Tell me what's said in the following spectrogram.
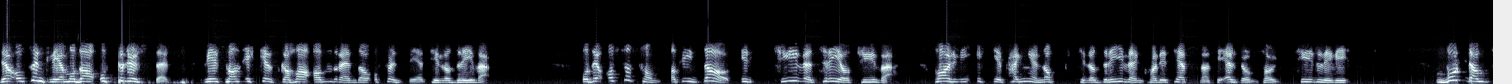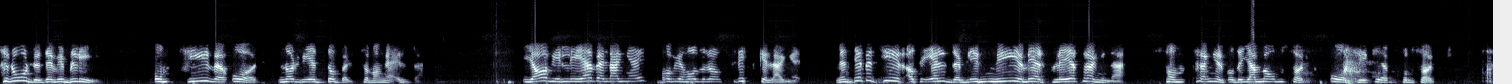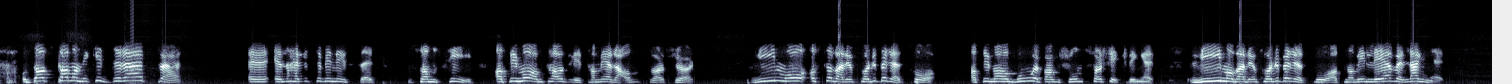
Det offentlige må da opprustes hvis man ikke skal ha andre enn det offentlige til å drive. Og det er også sånn at i dag, i 2023, har vi ikke penger nok til å drive en kvalitetsmessig eldreomsorg, tydeligvis. Hvordan tror du det vil bli om 20 år, når vi er dobbelt så mange eldre? Ja, vi lever lenger, og vi holder oss friske lenger. Men det betyr at de eldre blir mye mer pleietrengende, som trenger både hjemmeomsorg og sykehjemsomsorg. Og da skal man ikke drepe eh, en helseminister som sier at vi må antagelig ta mer ansvar sjøl. Vi må også være forberedt på at vi må ha gode pensjonsforsikringer. Vi må være forberedt på at når vi lever lenger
